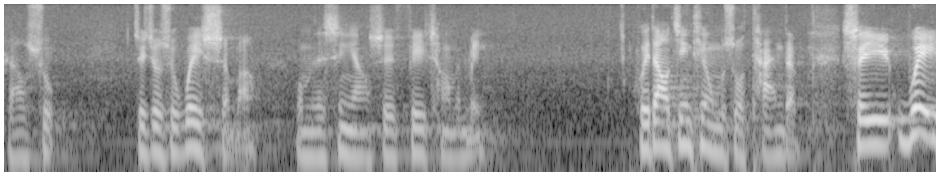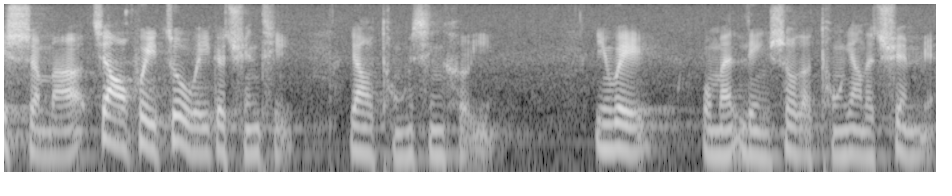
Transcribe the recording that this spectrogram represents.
饶恕，这就是为什么我们的信仰是非常的美。回到今天我们所谈的，所以为什么教会作为一个群体要同心合意？因为我们领受了同样的劝勉，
